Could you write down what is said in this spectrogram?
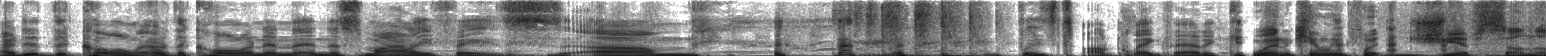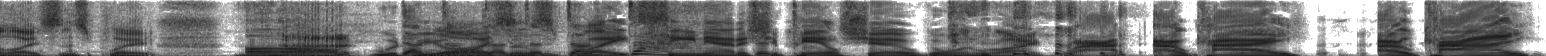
I did the colon or the colon and, and the smiley face. Um, please talk like that again. When can we put gifs on the license plate? that would dun, be dun, dun, awesome. license dun, dun, plate seen at a. Chappelle show, going like, what? Okay, okay.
